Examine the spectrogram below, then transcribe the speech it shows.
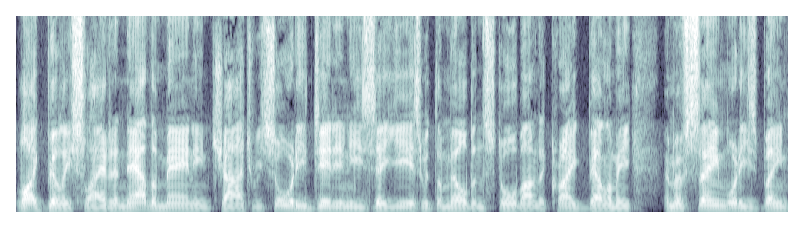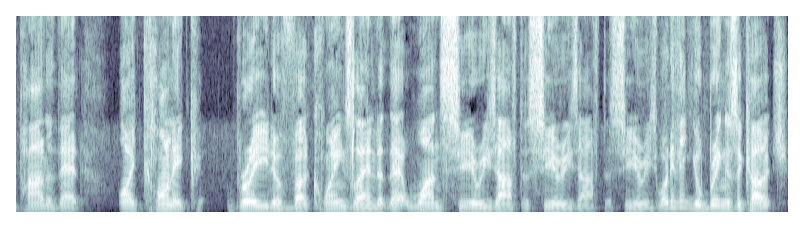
like Billy Slater. Now the man in charge. We saw what he did in his uh, years with the Melbourne Storm under Craig Bellamy, and we've seen what he's been part of that iconic breed of uh, Queensland at that one series after series after series. What do you think you'll bring as a coach?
